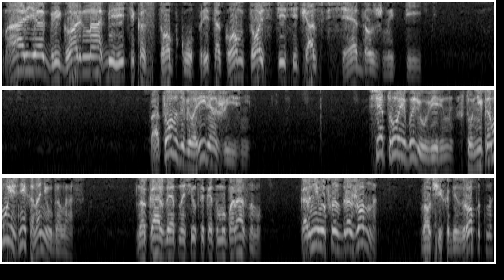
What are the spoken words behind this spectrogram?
«Марья Григорьевна, берите-ка стопку, при таком тосте сейчас все должны пить». Потом заговорили о жизни. Все трое были уверены, что никому из них она не удалась. Но каждый относился к этому по-разному — Корнилов раздраженно, Волчиха безропотно.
